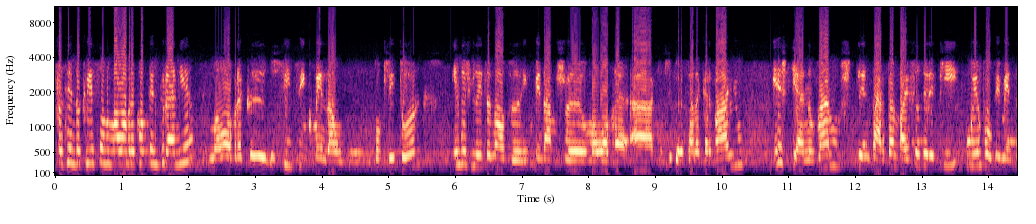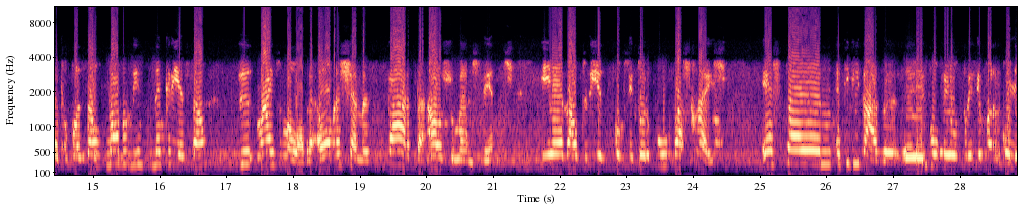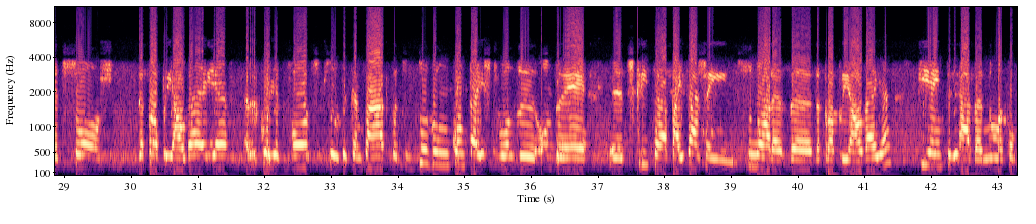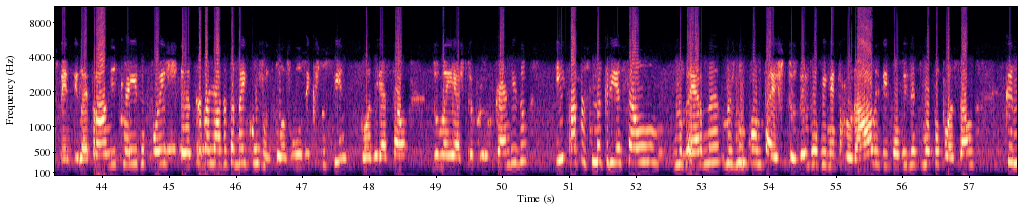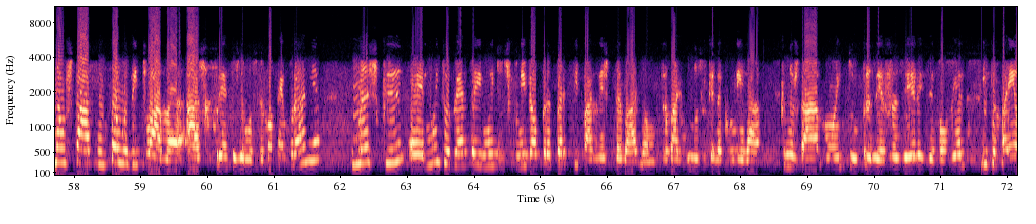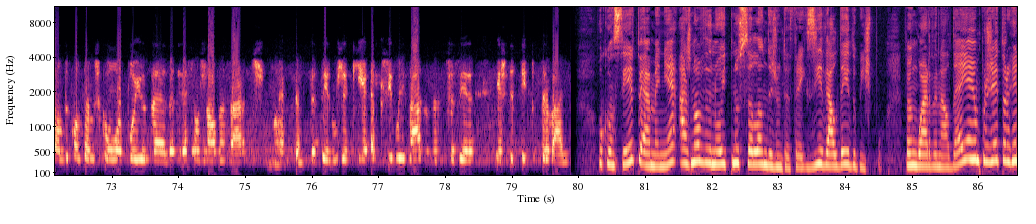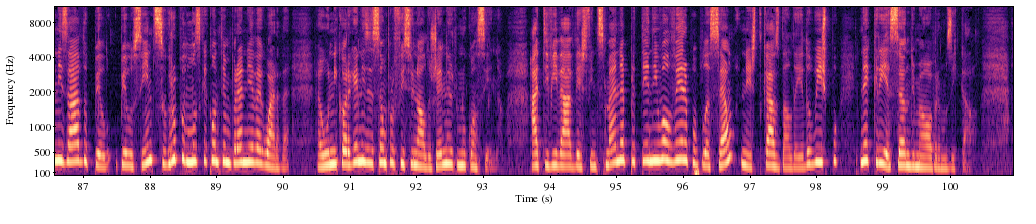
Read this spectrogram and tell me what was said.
fazendo a criação de uma obra contemporânea, uma obra que o Síntese encomenda a um, compositor. Em 2019 encomendámos uma obra à compositora Sara Carvalho este ano vamos tentar também fazer aqui o envolvimento da população novamente na criação de mais uma obra. A obra chama-se Carta aos Remanescentes e é da autoria do compositor Hugo Vasco Reis. Esta hum, atividade eh, envolveu, por exemplo, a recolha de sons da própria aldeia, a recolha de vozes, pessoas a cantar, portanto, todo um contexto onde, onde é eh, descrita a paisagem sonora da, da, própria aldeia, que é integrada numa componente eletrónica e depois eh, trabalhada também em conjunto com os músicos do Cine, com a direção do maestro Bruno Cândido, e trata-se de uma criação moderna, mas num contexto de desenvolvimento rural e de envolvimento de uma população que não está assim tão habituada às referências da música contemporânea, mas que é muito aberta e muito disponível para participar neste trabalho, é um trabalho de música na comunidade que nos dá muito prazer fazer e desenvolver e também onde contamos com o apoio da, da Direção-Geral das Artes, não é? portanto, para termos aqui a possibilidade de fazer este tipo de trabalho. O concerto é amanhã às nove da noite no Salão da Junta de Freguesia da Aldeia do Bispo. Vanguarda na Aldeia é um projeto organizado pelo, pelo Síntese, Grupo de Música Contemporânea da Guarda, a única organização profissional do género no Conselho. A atividade deste fim de semana pretende envolver a população, neste caso da Aldeia do Bispo, na criação de uma obra musical.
